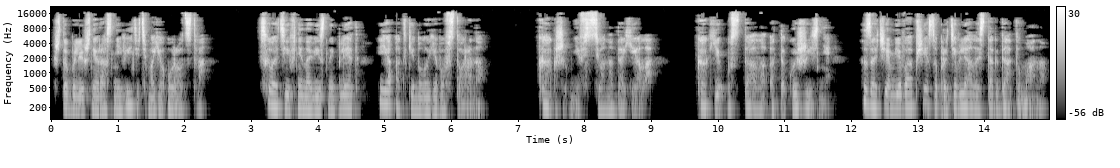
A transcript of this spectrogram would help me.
чтобы лишний раз не видеть мое уродство. Схватив ненавистный плед, я откинула его в сторону. Как же мне все надоело. Как я устала от такой жизни. Зачем я вообще сопротивлялась тогда туману?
